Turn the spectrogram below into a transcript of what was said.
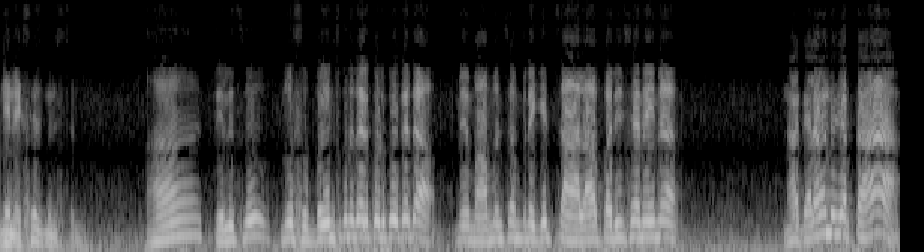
నేను ఎక్సైజ్ మినిస్టర్. ఆ తెలుసు. నువ్వు సుబ్బయించుకున్న దాని కొడుకు కదా. మీ మామని చంపినకి చాలా పరిశాన్ అయినా నా తెలవని చెప్తా.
